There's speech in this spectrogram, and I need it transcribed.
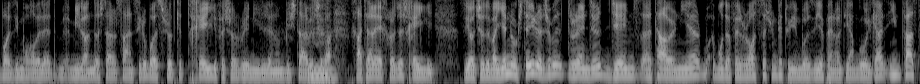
بازی مقابل میلان داشت در سن سیرو باعث شد که خیلی فشار روی نیل لنون بیشتر بشه و خطر اخراجش خیلی زیاد شده. و یه نکته ای راجع به رنجرز جیمز تاورنیر مدافع راستشون که توی این بازی پنالتی هم گل کرد این فصل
